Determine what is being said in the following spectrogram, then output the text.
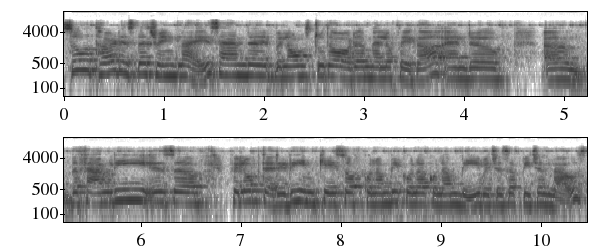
So third is the chewing lice and it belongs to the order Mallophaga and uh, um, the family is uh, Philopteridae in case of Columbicola columbae which is a pigeon louse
